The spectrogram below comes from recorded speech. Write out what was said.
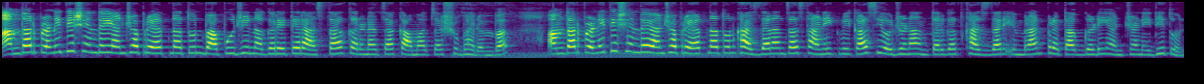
आमदार प्रणिती शिंदे यांच्या प्रयत्नातून बापूजी नगर येथे रास्ता करण्याचा कामाचा शुभारंभ. आमदार प्रणिती शिंदे यांच्या प्रयत्नातून खासदारांचा स्थानिक विकास योजना अंतर्गत खासदार इम्रान प्रतापगडी यांच्या निधीतून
